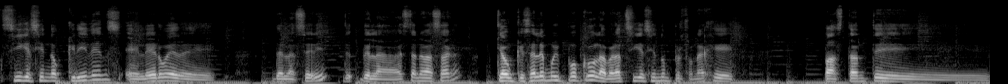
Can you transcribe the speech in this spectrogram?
sigue siendo Credence el héroe de, de la serie, de, de la, esta nueva saga. Que aunque sale muy poco, la verdad sigue siendo un personaje bastante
